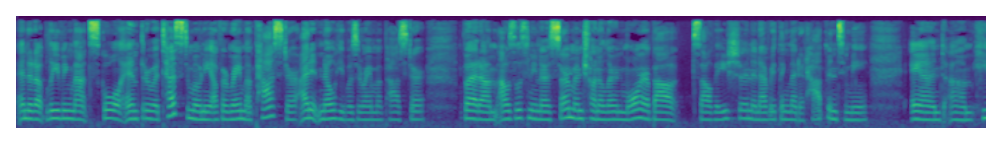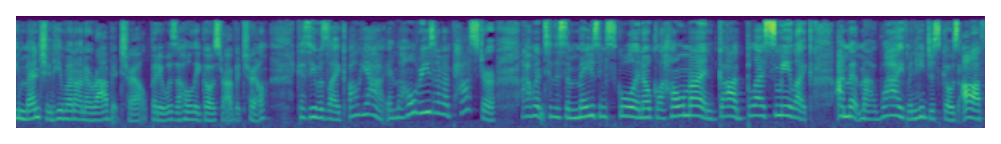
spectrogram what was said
Ended up leaving that school and through a testimony of a Rhema pastor I didn't know he was a Rhema pastor but um, I was listening to a sermon trying to learn more about salvation and everything that had happened to me. And um, he mentioned he went on a rabbit trail, but it was a Holy Ghost rabbit trail because he was like, Oh, yeah. And the whole reason I'm a pastor, I went to this amazing school in Oklahoma and God bless me. Like, I met my wife, and he just goes off.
